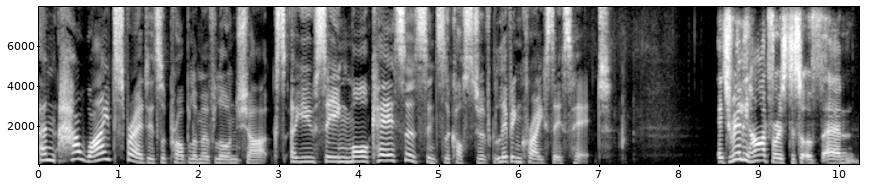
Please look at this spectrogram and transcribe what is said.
And how widespread is the problem of loan sharks? Are you seeing more cases since the cost of living crisis hit? It's really hard for us to sort of um,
